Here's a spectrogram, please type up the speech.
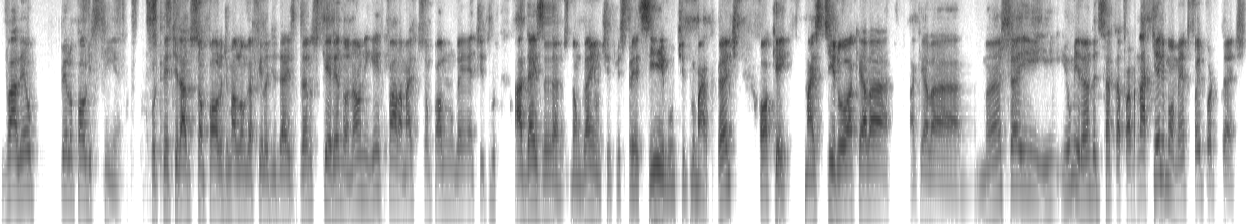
valeu pelo Paulistinha, por ter tirado o São Paulo de uma longa fila de 10 anos, querendo ou não, ninguém fala mais que o São Paulo não ganha título há 10 anos, não ganha um título expressivo, um título marcante, ok, mas tirou aquela, aquela mancha e, e, e o Miranda, de certa forma, naquele momento foi importante.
